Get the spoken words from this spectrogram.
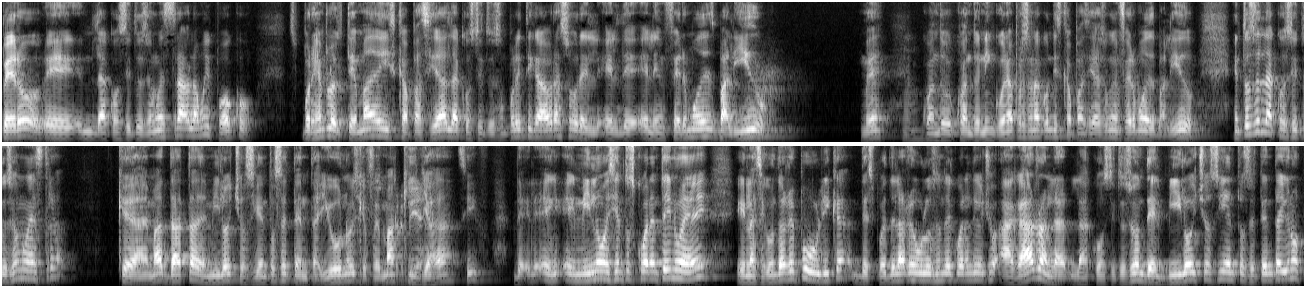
pero eh, la Constitución nuestra habla muy poco. Por ejemplo, el tema de discapacidad, la Constitución política habla sobre el, el enfermo desvalido ¿Ve? Cuando, cuando ninguna persona con discapacidad es un enfermo desvalido. Entonces la constitución nuestra, que además data de 1871 y que fue maquillada, sí, en, en, 1949, en la Segunda República, después de la Revolución del 48, agarran la, la constitución del 1871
